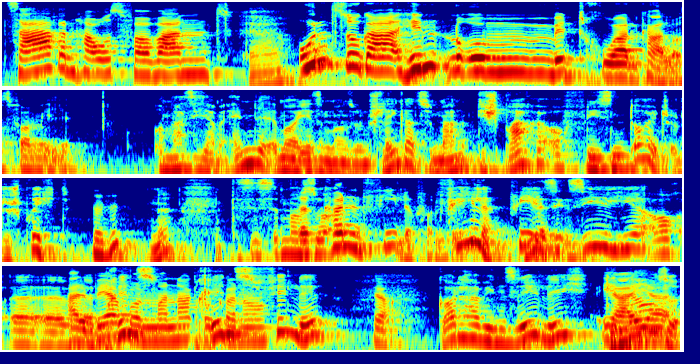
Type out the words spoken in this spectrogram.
Zarenhaus verwandt Ja. und sogar hintenrum mit Juan Carlos Familie. Und was ich am Ende immer, jetzt mal so einen Schlenker zu machen, die Sprache auch fließend Deutsch oder spricht. Ne? Das ist immer Mhm. Das so. können viele von. Viele. Viele. Sie- siehe hier auch äh, äh, Albert Prinz, von Monaco Prinz Philipp, Ja. Gott hab ihn selig, ja, genauso.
